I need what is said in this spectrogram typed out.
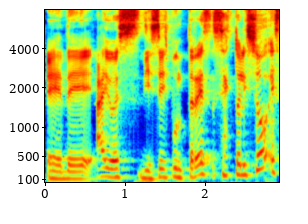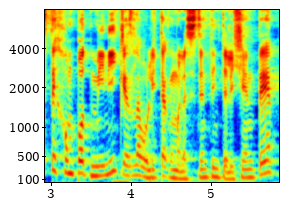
Eh, de iOS 16.3 se actualizó este HomePod mini, que es la bolita como el asistente inteligente.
